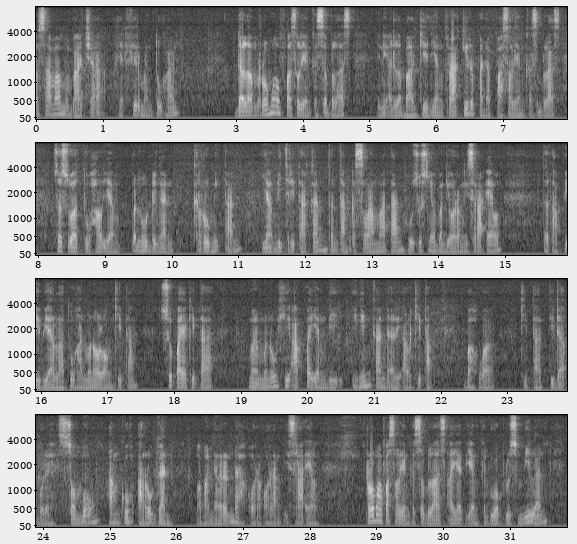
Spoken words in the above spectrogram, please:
sama-sama membaca ayat firman Tuhan dalam Roma pasal yang ke-11 ini adalah bagian yang terakhir pada pasal yang ke-11 sesuatu hal yang penuh dengan kerumitan yang diceritakan tentang keselamatan khususnya bagi orang Israel tetapi biarlah Tuhan menolong kita supaya kita memenuhi apa yang diinginkan dari Alkitab bahwa kita tidak boleh sombong, angkuh, arogan, memandang rendah orang-orang Israel. Roma pasal yang ke-11 ayat yang ke-29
